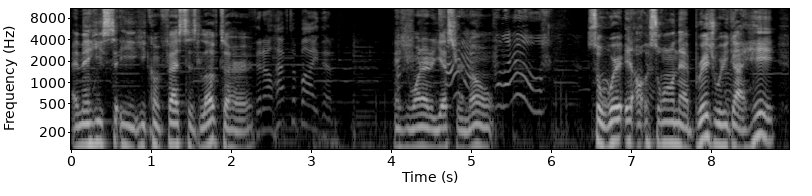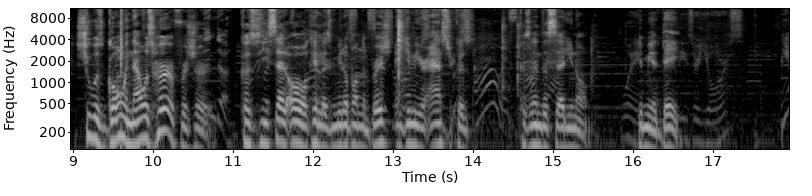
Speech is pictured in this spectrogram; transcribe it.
And then he sa- he he confessed his love to her, then I'll have to buy them. and he wanted a yes or no. So where it, uh, so on that bridge where he got hit, she was going. That was her for sure. Cause he said, "Oh, okay, let's meet up on the bridge and give me your answer." Cause Oh, cause Linda said, you know, Give me a date. These are yours? Yeah.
